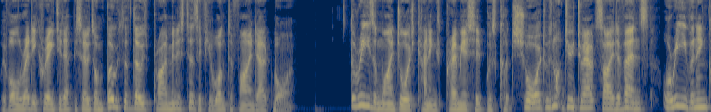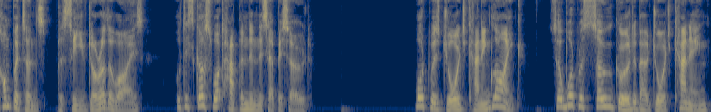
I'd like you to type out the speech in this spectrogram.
We've already created episodes on both of those prime ministers if you want to find out more. The reason why George Canning's premiership was cut short was not due to outside events or even incompetence, perceived or otherwise we'll discuss what happened in this episode. What was George Canning like? So, what was so good about George Canning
